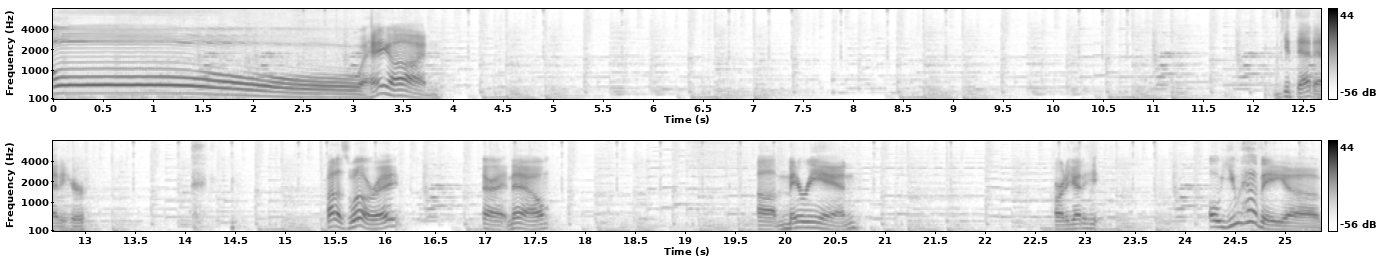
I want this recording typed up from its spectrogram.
Oh! hang on. Get that out of here. Might as well, right? All right, now. Uh, Marianne. Already got a. Oh, you have a, uh...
